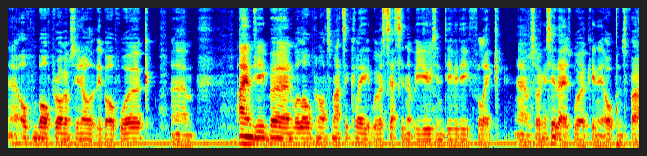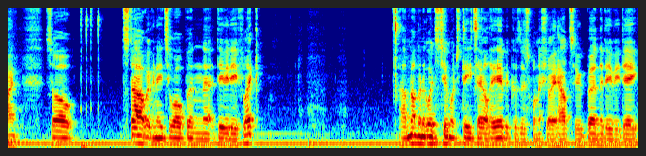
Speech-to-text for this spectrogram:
uh, open both programs so you know that they both work. Um, IMG Burn will open automatically with a setting that we use in DVD Flick. Um, so I can see that it's working, it opens fine. So start with, we need to open DVD uh, Flick. I'm not going to go into too much detail here because I just want to show you how to burn the DVD.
